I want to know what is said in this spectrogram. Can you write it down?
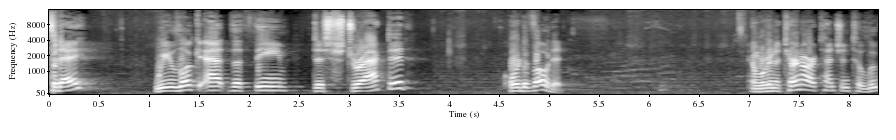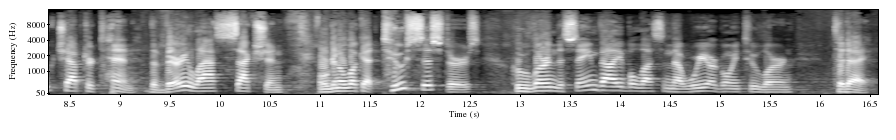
Today, we look at the theme distracted or devoted. And we're going to turn our attention to Luke chapter 10, the very last section. And we're going to look at two sisters who learned the same valuable lesson that we are going to learn today.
